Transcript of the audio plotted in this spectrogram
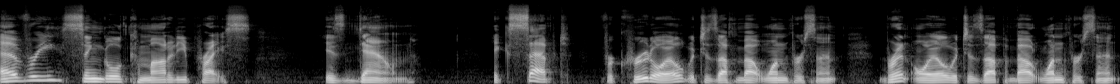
every single commodity price is down except for crude oil, which is up about 1%, Brent oil, which is up about 1%,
